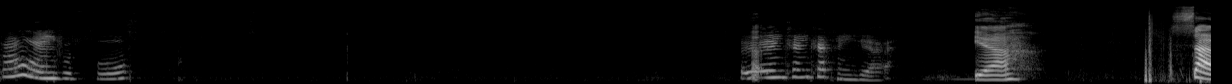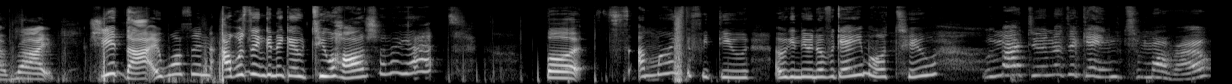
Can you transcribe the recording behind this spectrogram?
How long for four? Are you in 10 seconds yet? Yeah. So, right. She did that. It wasn't, I wasn't going to go too harsh on her yet. But I might if we do, are we going to do another game or two? We might do another game tomorrow.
